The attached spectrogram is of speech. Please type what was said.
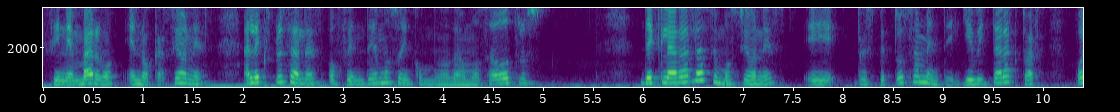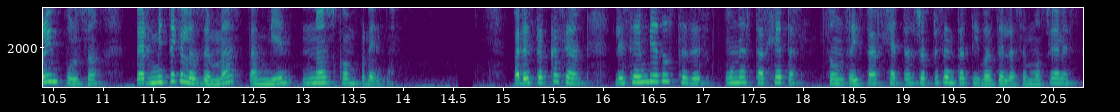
Sin embargo, en ocasiones, al expresarlas ofendemos o incomodamos a otros. Declarar las emociones eh, respetuosamente y evitar actuar por impulso permite que los demás también nos comprendan. Para esta ocasión les he enviado a ustedes unas tarjetas. Son seis tarjetas representativas de las emociones,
